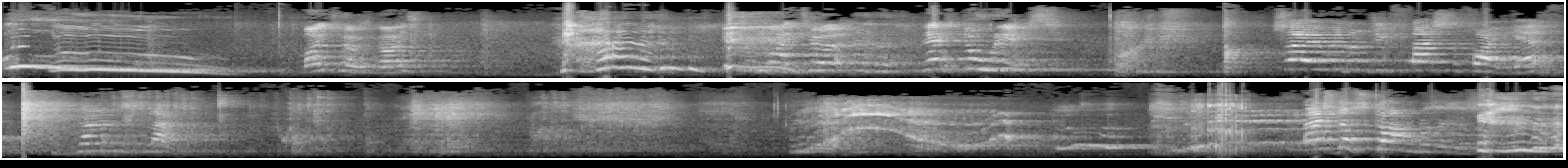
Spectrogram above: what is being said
Ooh. My turn, guys. My turn. Let's do this. So we're gonna do first to five, yeah? None of us last. Let's just go on the roof. Come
